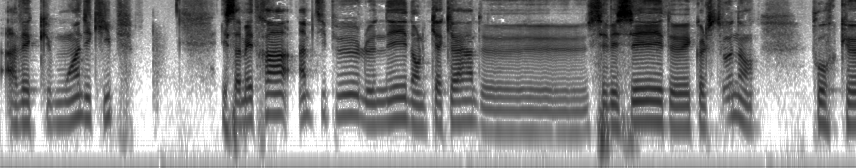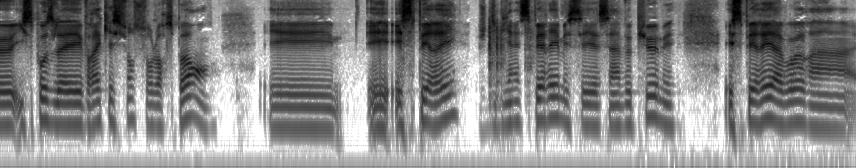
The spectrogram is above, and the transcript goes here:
avec moins d'équipes et ça mettra un petit peu le nez dans le caca de CVC, de Ecclestone, pour qu'ils se posent les vraies questions sur leur sport et, et espérer, je dis bien espérer, mais c'est un vœu pieux, mais espérer avoir un,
